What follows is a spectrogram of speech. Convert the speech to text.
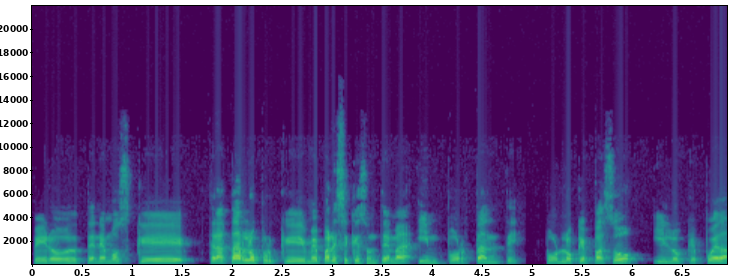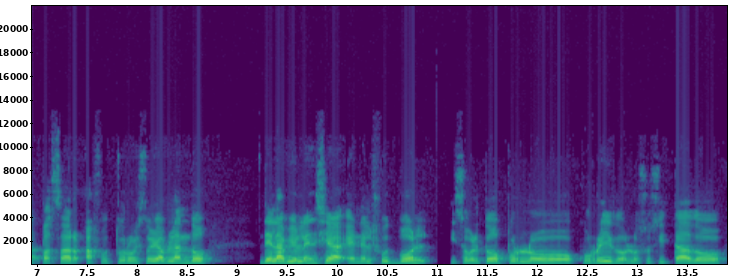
pero tenemos que tratarlo porque me parece que es un tema importante por lo que pasó y lo que pueda pasar a futuro. Estoy hablando de la violencia en el fútbol y sobre todo por lo ocurrido, lo suscitado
